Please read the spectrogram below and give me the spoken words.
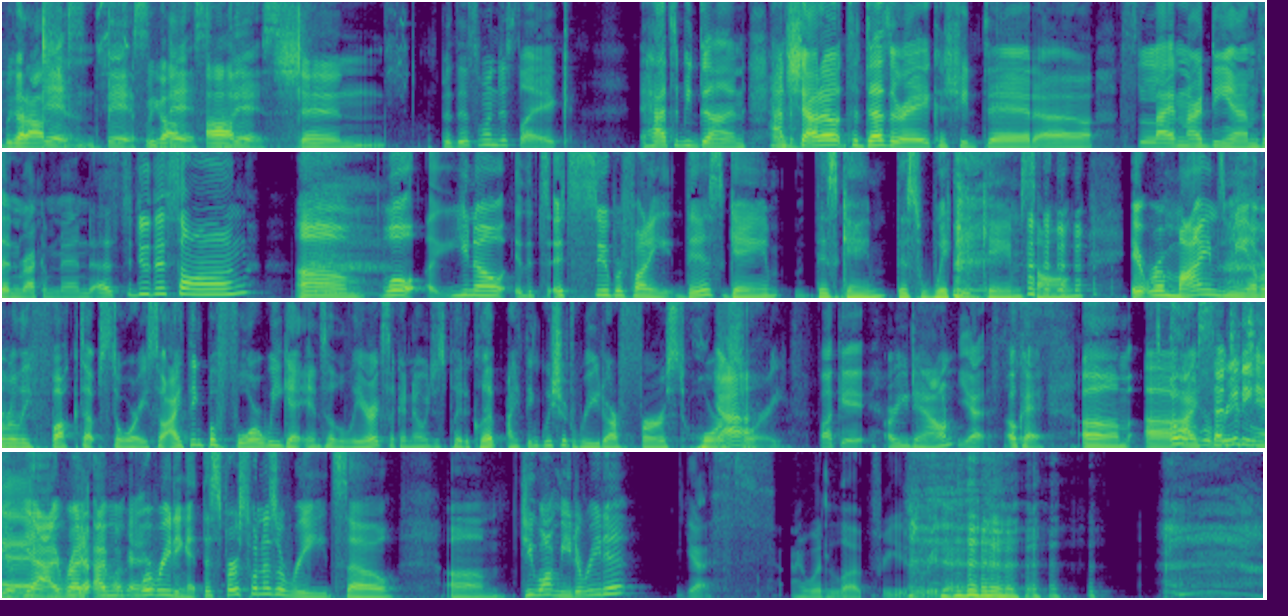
we got This, options. this, we got this, this. options. But this one just like it had to be done. and to- shout out to Desiree because she did uh, slide in our DMs and recommend us to do this song. Um, well, you know, it's it's super funny. This game, this game, this wicked game song, it reminds me of a really fucked up story. So I think before we get into the lyrics, like I know we just played a clip, I think we should read our first horror Yeah. story. Fuck it. Are you down? Yes. Okay. Um, uh, Oh, I we're sent it to reading you. it. Yeah, I read it. Yeah, I'm, okay. We're reading it. This first one is a read. So, um, do you want me to read it? Yes, I would love for you to read it.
